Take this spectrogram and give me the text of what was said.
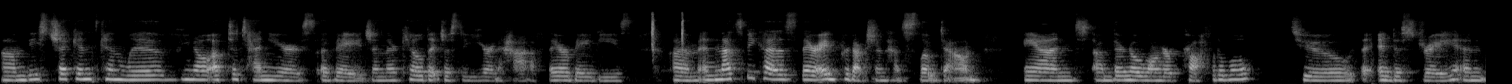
Um, these chickens can live, you know, up to 10 years of age and they're killed at just a year and a half. They are babies. Um, and that's because their egg production has slowed down and um, they're no longer profitable to the industry. And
